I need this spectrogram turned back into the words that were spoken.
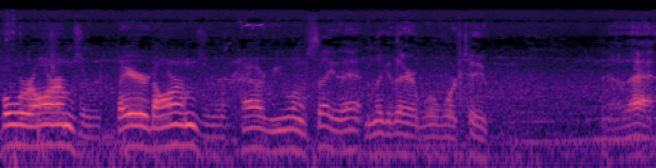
bore arms or bared arms or however you want to say that. And look at there World War II. Now that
